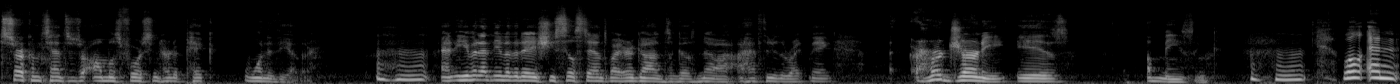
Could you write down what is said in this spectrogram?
circumstances are almost forcing her to pick one or the other. Mm-hmm. And even at the end of the day, she still stands by her guns and goes, No, I have to do the right thing. Her journey is amazing. Mm-hmm. Well, and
